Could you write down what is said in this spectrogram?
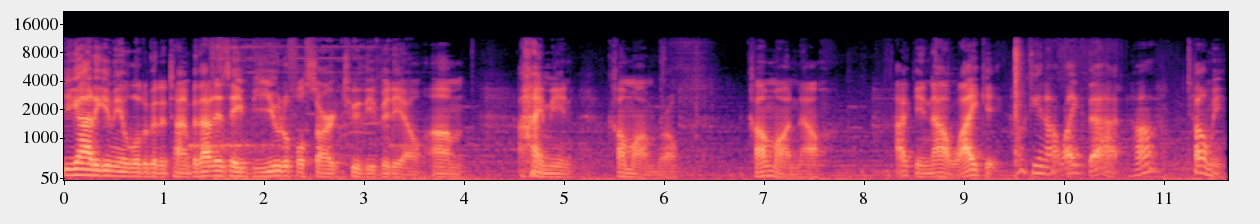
You got to give me a little bit of time, but that is a beautiful start to the video. Um, I mean, come on, bro. Come on now. How can you not like it? How can you not like that, huh? Tell me.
